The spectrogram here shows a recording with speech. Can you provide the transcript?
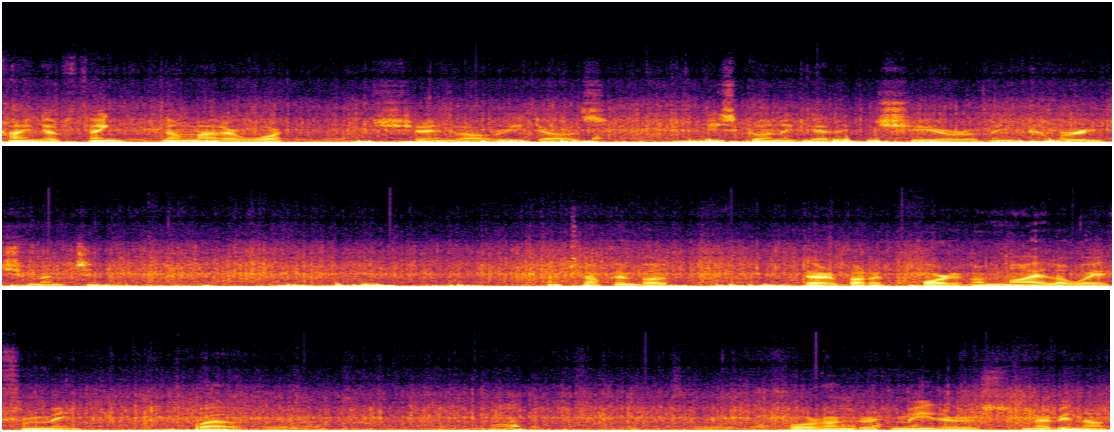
Kind of think no matter what Shane Lowry does, he's going to get a cheer of encouragement. I'm talking about, they're about a quarter of a mile away from me. Well, 400 meters, maybe not.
